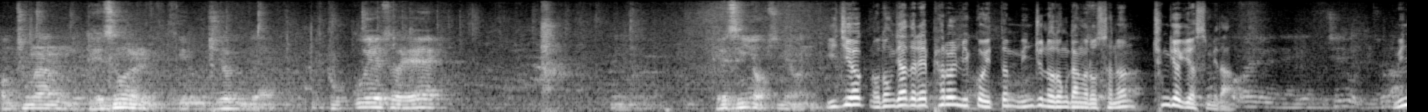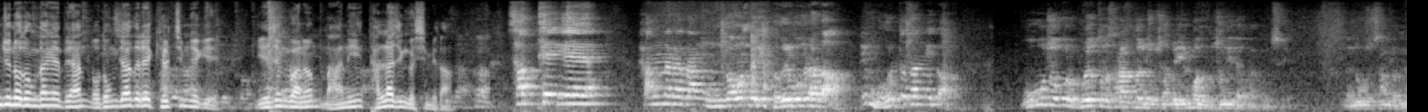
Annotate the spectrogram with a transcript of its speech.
엄청난 대승을 이룬 지역인데 북구에서의 음, 대승이 없으면 이 지역 노동자들의 표를 믿고 있던 민주노동당으로서는 충격이었습니다. 민주노동당에 대한 노동자들의 결집력이 예전과는 많이 달라진 것입니다. 사택에 한나라당 운동원들이 버글버글하다. 이게 뭘 뜻합니까? 우호적으로 보였던 사람들조차도 일본으로 정리되고 가고 있어요. 그러니까 노조 3번은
